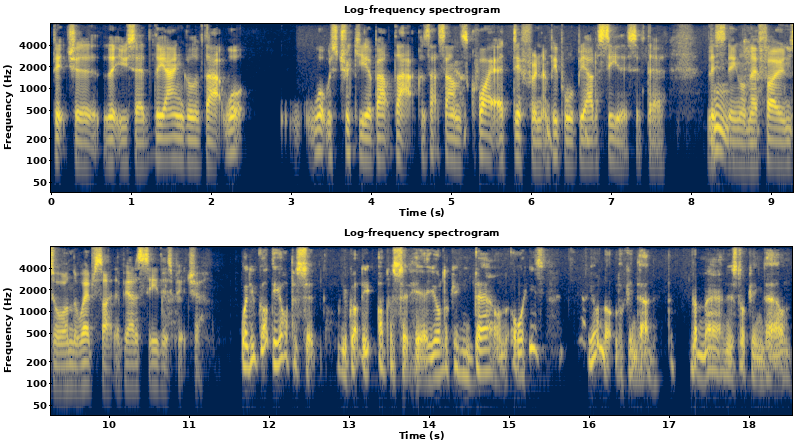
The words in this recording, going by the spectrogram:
picture that you said? The angle of that. What what was tricky about that? Because that sounds quite a different, and people will be able to see this if they're listening mm. on their phones or on the website, they'll be able to see this picture. Well, you've got the opposite. You've got the opposite here. You're looking down, or he's. You're not looking down. The man is looking down,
